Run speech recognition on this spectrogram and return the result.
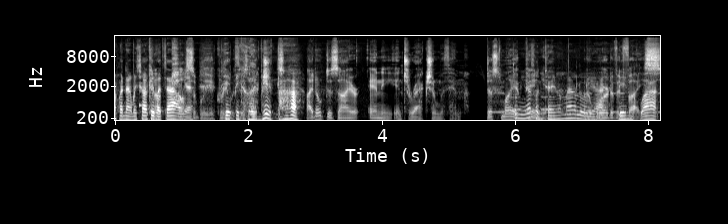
เพราะนางไม่ชอบ I เทพ cannot เจ้าไง possibly agree เทพ with ไม่ his เคยเมต actions. ตา I don't desire any interaction with him. Just my ตรงนี้น่าสนใจ opinion. มาก ๆ เลย But a อะ word of เดนบอกว่า advice.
